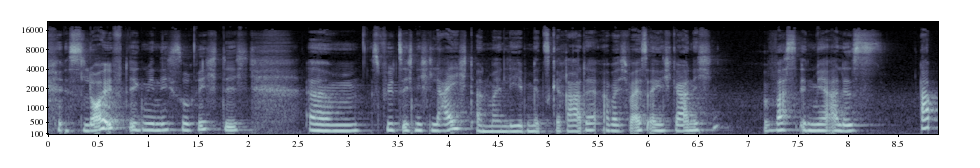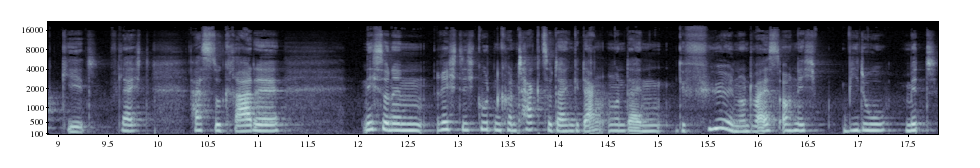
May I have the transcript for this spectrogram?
es läuft irgendwie nicht so richtig. Ähm, es fühlt sich nicht leicht an, mein Leben jetzt gerade, aber ich weiß eigentlich gar nicht, was in mir alles abgeht. Vielleicht hast du gerade nicht so einen richtig guten Kontakt zu deinen Gedanken und deinen Gefühlen und weißt auch nicht, wie du mit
